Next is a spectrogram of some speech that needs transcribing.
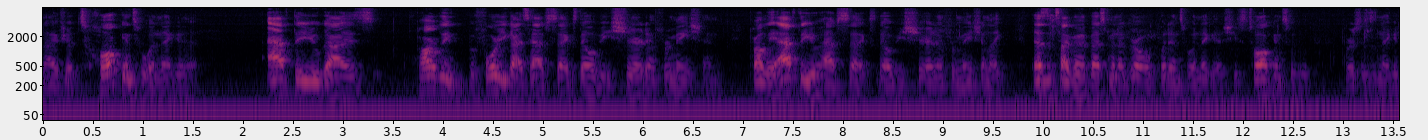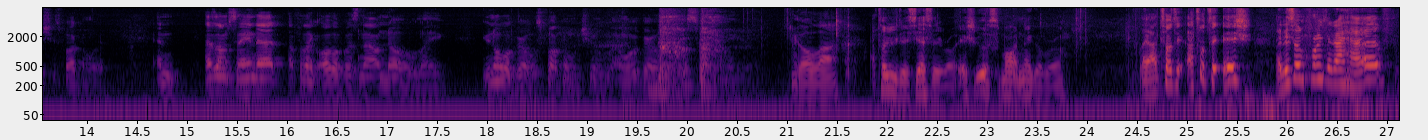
Now if you're talking to a nigga after you guys, probably before you guys have sex, there will be shared information. Probably after you have sex, there will be shared information. Like that's the type of investment a girl will put into a nigga she's talking to versus a nigga she's fucking with. And as I'm saying that, I feel like all of us now know, like, you know what girl was fucking with you and what girl was fucking with you. Gonna lie. I told you this yesterday, bro. Ish, you a smart nigga, bro. Like I told to, I told to Ish, and there's some friends that I have.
